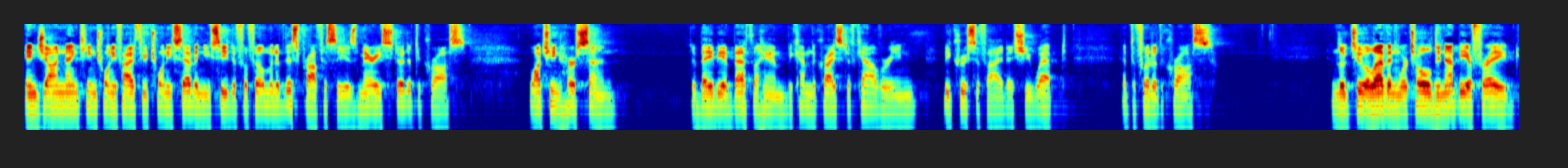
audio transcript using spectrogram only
in John 19, 25 through 27, you see the fulfillment of this prophecy as Mary stood at the cross watching her son, the baby of Bethlehem, become the Christ of Calvary and be crucified as she wept at the foot of the cross. In Luke 2:11 we're told, "Do not be afraid,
